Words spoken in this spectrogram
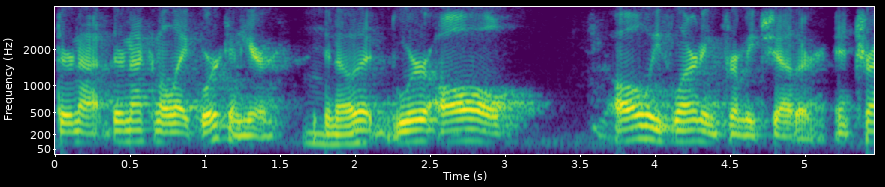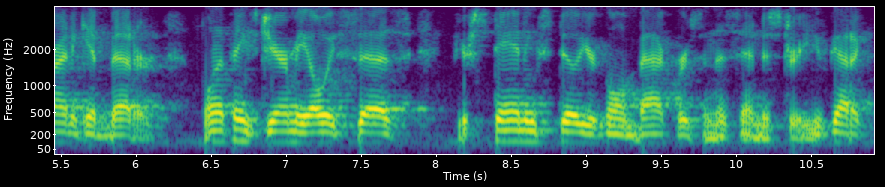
they're not they're not going to like working here. Mm-hmm. You know that we're all always learning from each other and trying to get better. One of the things Jeremy always says: if you're standing still, you're going backwards in this industry. You've got to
